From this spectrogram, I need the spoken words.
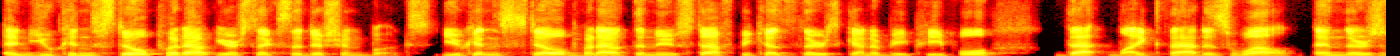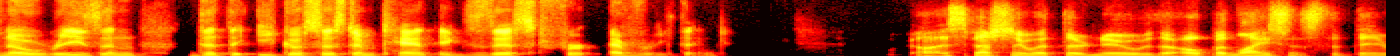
And you can still put out your sixth edition books. You can still put Mhm. out the new stuff because there's going to be people that like that as well. And there's no reason that the ecosystem can't exist for everything especially with their new the open license that they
